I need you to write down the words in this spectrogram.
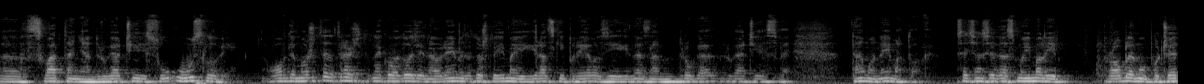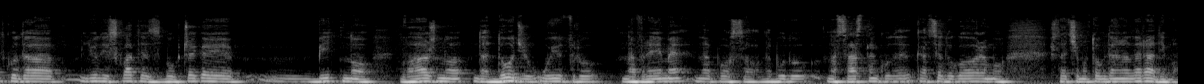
E, shvatanja, drugačiji su uslovi. Ovdje možete da tražite nekoga dođe na vrijeme zato što ima i gradski prevoz i ne znam, druga, drugačije sve. Tamo nema toga. Sjećam se da smo imali problem u početku da ljudi shvate zbog čega je bitno, važno da dođu ujutru na vreme na posao, da budu na sastanku da, kad se dogovaramo šta ćemo tog dana da radimo.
